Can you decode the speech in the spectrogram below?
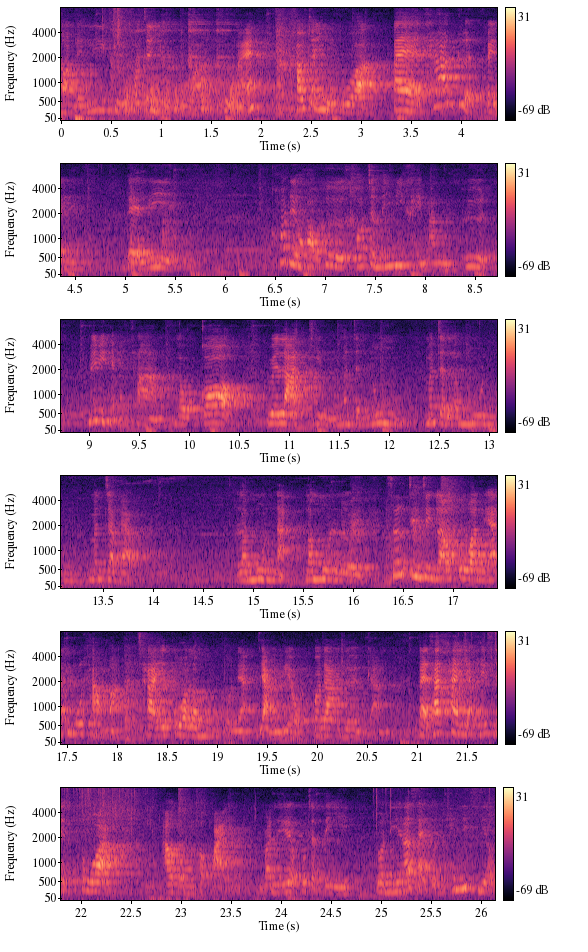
นอนเดลี่คือเขาจะอยู่ตัวถูกไหมเขาจะอยู่ตัว แต่ถ้าเกิดเป็นเดลี่ข้อดีของเขาคือเขาจะไม่มีไขมันพืช ไม่มีไขมันทรานแล้วก็เวลากินมันจะนุ่ม มันจะละมุนมันจะแบบละมุนอะละมุนเลย ซึ่งจริง ๆ แล้วตัวเนี้ยที่ผู้ทำอะใช้ตัวละมุนตัวเนี้ยอย่างเดียวก็ได้ด้วยเหมือนกัน แต่ถ้าใครอยากให้เซ็ตตัวเอาตัวนี้เข้าไป วันนี้เดี๋ยวผู้จะตี ตัวนี้แล้วใส่ตัวนี้แค่นิดเดียว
